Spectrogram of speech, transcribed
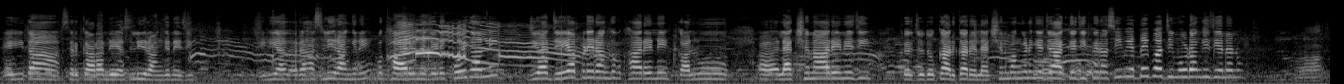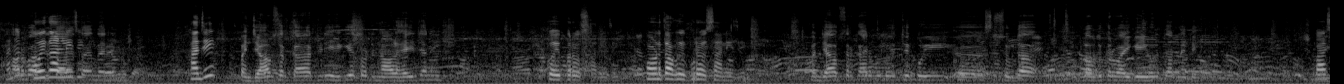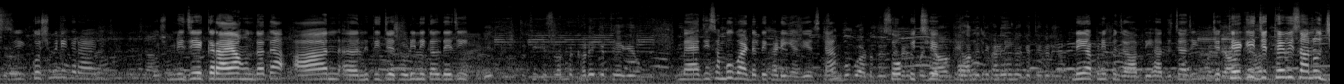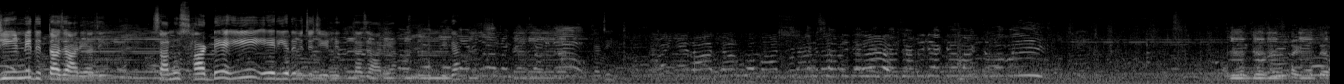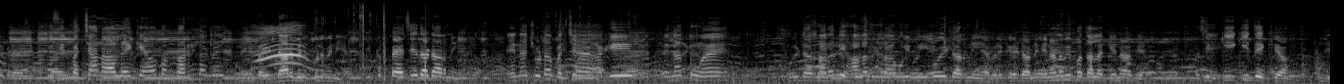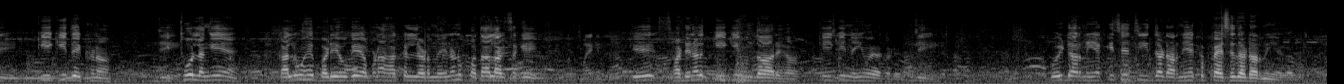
ਇਹੀ ਤਾਂ ਸਰਕਾਰਾਂ ਦੇ ਅਸਲੀ ਰੰਗ ਨੇ ਜੀ। ਇਹੀ ਆ- ਅਸਲੀ ਰੰਗ ਨੇ ਵਿਖਾ ਰਹੇ ਨੇ ਜਿਹੜੇ ਕੋਈ ਗੱਲ ਨਹੀਂ ਜੇ ਅੱਜ ਇਹ ਆਪਣੇ ਰੰਗ ਵਿਖਾ ਰਹੇ ਨੇ ਕੱਲ ਨੂੰ ਇਲੈਕਸ਼ਨ ਆ ਰਹੇ ਨੇ ਜੀ ਫਿਰ ਜਦੋਂ ਘਰ ਘਰ ਇਲੈਕਸ਼ਨ ਮੰਗਣਗੇ ਜਾ ਕੇ ਜੀ ਫਿਰ ਅਸੀਂ ਵੀ ਇਦਾਂ ਹੀ ਭਾਜੀ ਮੋੜਾਂਗੇ ਜੀ ਇਹਨਾਂ ਨੂੰ। ਹਨਾ, ਕੋਈ ਗੱਲ ਨਹੀਂ ਜੀ। ਹਾਂਜੀ? ਪੰਜਾਬ ਸਰਕਾਰ ਜਿਹੜੀ ਹੈਗੀ ਹੈ ਤੁਹਾਡੇ ਨਾਲ ਹੈ ਜਾਂ ਨਹੀਂ? ਕੋਈ ਭਰੋਸਾ ਨਹੀਂ ਜੀ ਹੁਣ ਤਾਂ ਕੋਈ ਭਰੋਸਾ ਨਹੀਂ ਜੀ। ਪੰਜਾਬ ਸਰਕਾਰ ਵੱਲੋਂ ਇੱਥੇ ਕੋਈ ਅਹ, ਸੁਵਿਧਾ ਉਪਲਬਧ ਕਰਵਾਈ ਗਈ ਹੋਵੇ ਧਰਨੇ ਤੇ? ਬਸ ਜੀ ਕੁਝ ਵੀ ਨਹੀਂ ਕਰਾਇਆ ਜੀ। ਕੁਝ ਵੀ ਨਹੀਂ ਜੇ ਕਰਾਇਆ ਹੁੰਦਾ ਤਾਂ ਆ ਨਤੀਜੇ ਥੋੜੀ ਨਿਕਲਦੇ ਜੀ। ਤੁਸੀਂ ਇਸ ਵਕਤ ਖੜੇ ਕਿੱਥੇ ਹੈਗੇ ਹੋ? ਮੈਂ ਜੀ ਸੰਭੂ ਬਾਰਡਰ ਤੇ ਖੜੀ ਹਾਂ ਜੀ ਇਸ ਟਾਈਮ ਸੋ ਪਿੱਛੇ ਹੋ ਹੋ? ਨਹੀਂ ਆਪਣੀ ਪੰਜਾਬ ਦੀ ਹੱਦ 'ਚ ਆ ਜੀ। ਜਿੱਥੇ ਕਿ ਜਿੱਥੇ ਵੀ ਸਾਨੂੰ ਜੀਣ ਨਹੀਂ ਦਿੱਤਾ ਜਾ ਰਿਹਾ ਜੀ। ਸਾਨੂੰ ਸਾਡੇ ਹੀ ਏਰੀਆ ਦੇ ਵਿੱਚ ਜੀਣ ਨਹੀਂ ਦਿੱਤਾ ਜਾ ਰਿਹਾ। ਠੀਕ ਆ? ਜੀ ਤੁਸੀਂ ਬੱਚਾ ਨਾਲ ਲੈ ਕੇ ਆਓ ਤੁਹਾਨੂੰ ਡਰ ਨਹੀਂ ਲੱਗਦਾ ਜੀ? ਨਹੀਂ ਬਾਈ ਡਰ ਬਿਲਕੁਲ ਵੀ ਨਹੀਂ ਹੈ। ਇੱਕ ਪੈਸੇ ਦਾ ਡਰ ਨਹੀਂ ਹੈ ਇੰਨਾ ਛੋਟਾ ਬੱਚਾ ਹੈ ਅੱਗੇ ਇੰਨਾ ਧੂਆਂ ਹੈ ਕੋਈ ਡਰ ਸਾਰਿਆਂ ਦੀ ਹਾਲਤ ਖਰਾਬ ਹੋਈ ਪਈ ਹੈ। ਕੋਈ ਡਰ ਨਹੀਂ ਹੈ ਵੀਰੇ ਕੋਈ ਡਰ ਨਹੀਂ। ਇਹਨਾਂ ਨੂੰ ਵੀ ਪਤਾ ਲੱਗੇ ਨਾ ਅੱਗੇ। ਅਸੀਂ ਕੀ ਕੀ ਦੇਖਿਆ ਜੀ। ਕੀ ਕੀ ਦੇਖਣਾ ਕਿੱਥੋਂ ਲੰਘੇ ਆ ਕੱਲ ਨੂੰ ਇਹ ਬੜੇ ਹੋ ਗਏ ਆਪਣਾ ਹੱਕ ਲੜਨ ਇਹਨਾਂ ਨੂੰ ਪਤਾ ਲੱਗ ਸਕੇ ਕਿ ਸਾਡੇ ਨਾਲ ਕੀ ਕੀ ਹੁੰਦਾ ਆ ਰਿਹਾ ਕੀ ਕੀ ਨਹੀਂ ਹੋਇਆ ਸਾਡੇ ਨਾਲ। ਜੀ। ਕੋਈ ਡਰ ਨਹੀਂ ਹੈ ਕਿਸੇ ਚੀਜ਼ ਦਾ ਡਰ ਨਹੀਂ ਹੈ ਇੱਕ ਪੈਸੇ ਦਾ ਡਰ ਨਹੀਂ ਹੈਗਾ ਵੀਰੇ।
